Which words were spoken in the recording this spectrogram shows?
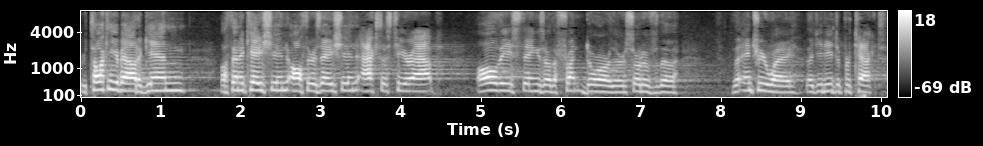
We're talking about, again, authentication, authorization, access to your app. All these things are the front door. They're sort of the, the entryway that you need to protect.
